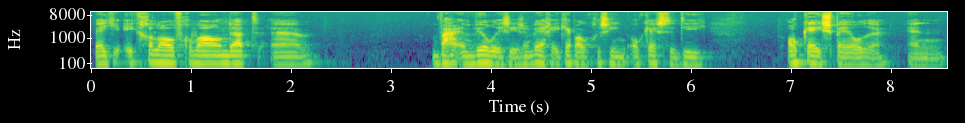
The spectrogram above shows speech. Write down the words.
Weet je, ik geloof gewoon dat uh, waar een wil is, is een weg. Ik heb ook gezien orkesten die oké okay speelden en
